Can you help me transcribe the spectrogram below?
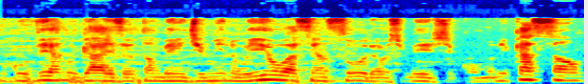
O governo Geisel também diminuiu a censura aos meios de comunicação,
